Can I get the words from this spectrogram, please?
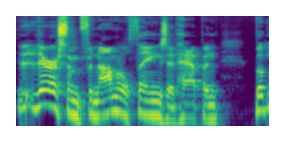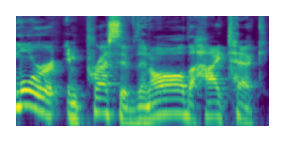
there are some phenomenal things that happen, but more impressive than all the high tech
